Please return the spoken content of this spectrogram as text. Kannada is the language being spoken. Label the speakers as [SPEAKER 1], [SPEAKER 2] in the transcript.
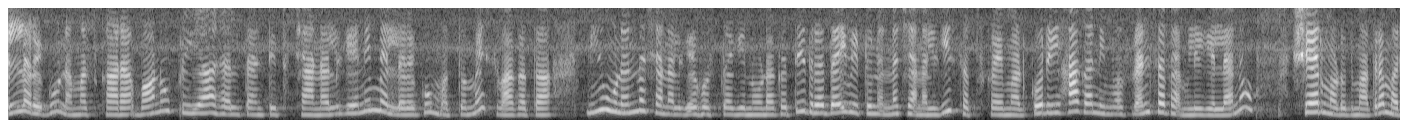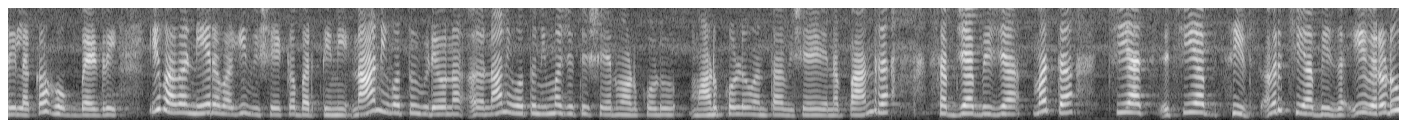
[SPEAKER 1] ಎಲ್ಲರಿಗೂ ನಮಸ್ಕಾರ. ಭಾನುಪ್ರಿಯ ಹೆಲ್ತ್ ಆ್ಯಂಡ್ ಟಿಪ್ಸ್ ಚಾನಲ್ಗೆ ನಿಮ್ಮೆಲ್ಲರಿಗೂ ಮತ್ತೊಮ್ಮೆ ಸ್ವಾಗತ. ನೀವು ನನ್ನ ಚಾನಲ್ಗೆ ಹೊಸದಾಗಿ ನೋಡಕತ್ತಿದ್ರೆ ದಯವಿಟ್ಟು ನನ್ನ ಚಾನಲ್ಗೆ ಸಬ್ಸ್ಕ್ರೈಬ್ ಮಾಡ್ಕೊರಿ. ಆಗ ನಿಮ್ಮ ಫ್ರೆಂಡ್ಸ್ ಫ್ಯಾಮಿಲಿಗೆಲ್ಲನೂ ಶೇರ್ ಮಾಡೋದು ಮಾತ್ರ ಮರಿಲಕ್ಕ ಹೋಗಬೇಡ್ರಿ ಇವಾಗ ನೇರವಾಗಿ ವಿಷಯಕ್ಕೆ ಬರ್ತೀನಿ. ನಾನಿವತ್ತು ವಿಡಿಯೋನ, ನಾನಿವತ್ತು ನಿಮ್ಮ ಜೊತೆ ಶೇರ್ ಮಾಡಿಕೊಡು ಮಾಡಿಕೊಳ್ಳುವಂಥ ವಿಷಯ ಏನಪ್ಪ ಅಂದ್ರೆ ಸಬ್ಜಾ, ಬೀಜ ಮತ್ತು ಚಿಯಾ ಚಿಯಾ ಸೀಡ್ಸ್ ಅಂದರೆ ಚಿಯಾ ಬೀಜ ಇವೆರಡು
